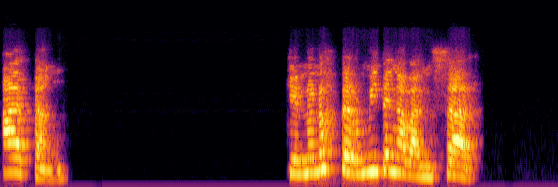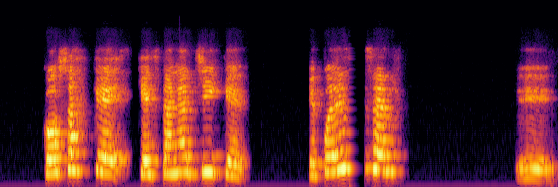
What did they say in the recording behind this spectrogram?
atan, que no nos permiten avanzar, cosas que, están allí, que, pueden ser eh,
